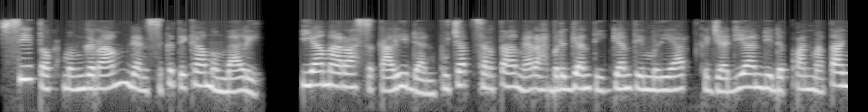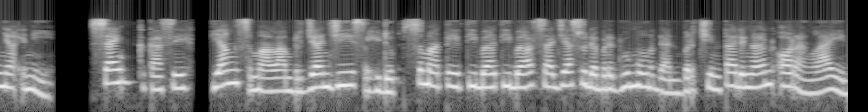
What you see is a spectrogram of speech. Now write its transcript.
Si Tok menggeram dan seketika membalik. Ia marah sekali dan pucat serta merah berganti-ganti melihat kejadian di depan matanya ini. Seng kekasih, yang semalam berjanji sehidup semati tiba-tiba saja sudah bergumul dan bercinta dengan orang lain.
